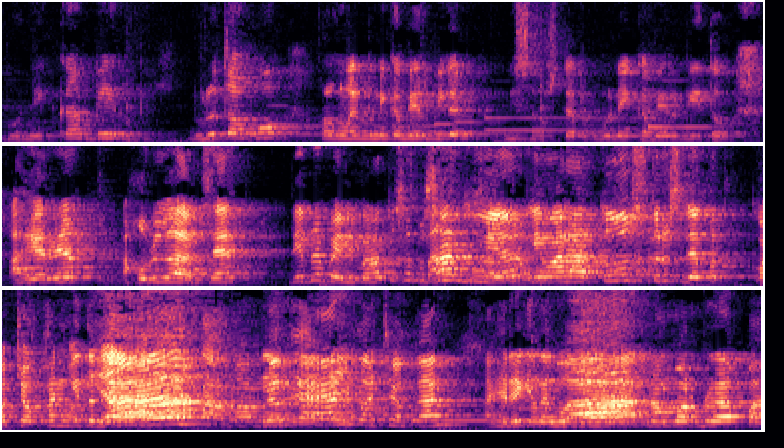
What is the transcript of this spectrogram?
Boneka Barbie. Dulu tuh aku kalau ngeliat boneka Barbie kan bisa harus dapat boneka Barbie itu. Akhirnya aku beli lah misalnya dia berapa ya? 500 apa 1000 ya? 500 terus dapat kocokan gitu Ya, kan. sama Bener kan kocokan. Akhirnya kita buka nomor berapa?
